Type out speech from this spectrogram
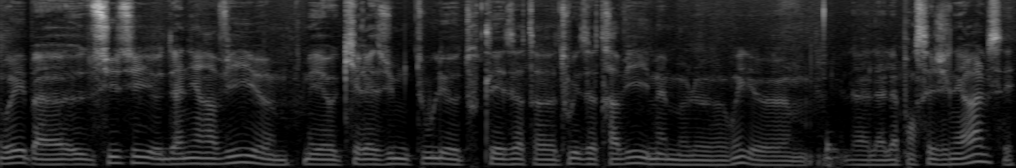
Oui, bah euh, si, si, euh, dernier avis, euh, mais euh, qui résume tous les, toutes les autres, tous les autres avis, même le, oui, la, la- la pensée générale, c'est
